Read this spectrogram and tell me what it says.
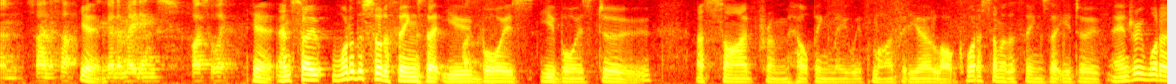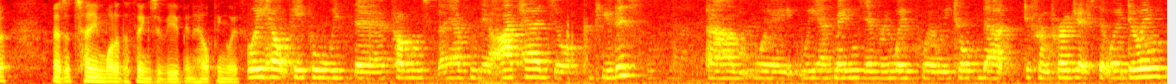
and signed us up. Yeah. We go to meetings twice a week. Yeah, and so what are the sort of things that you boys you boys do aside from helping me with my video log? What are some of the things that you do, Andrew? What are as a team? What are the things have you been helping with? We help people with the problems that they have with their iPads or computers. Um, we, we have meetings every week where we talk about different projects that we're doing.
